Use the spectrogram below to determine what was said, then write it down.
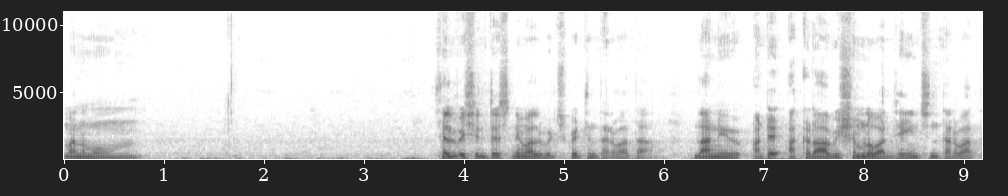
మనము సెల్ఫిష్ ఇంట్రెస్ట్ని వాళ్ళు విడిచిపెట్టిన తర్వాత దాన్ని అంటే అక్కడ ఆ విషయంలో వారు జయించిన తర్వాత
